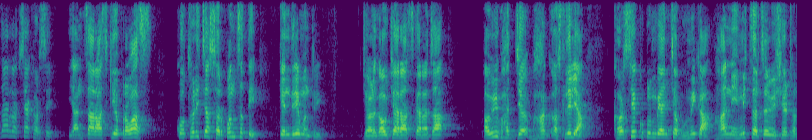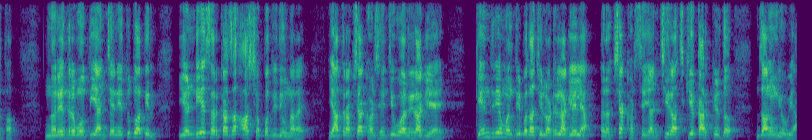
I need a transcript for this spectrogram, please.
खासदार रक्षा खडसे यांचा राजकीय प्रवास कोथळीच्या सरपंच ते केंद्रीय मंत्री. जळगावच्या राजकारणाचा अविभाज्य भाग असलेल्या खडसे कुटुंबियांच्या भूमिका हा नेहमीच चर्चेचा विषय ठरतात. नरेंद्र मोदी यांच्या नेतृत्वातील एन डी ए सरकारचा आज शपथविधी होणार आहे. यात रक्षा खडसेंची वर्णी लागली आहे. केंद्रीय मंत्रिपदाची लॉटरी लागलेल्या रक्षा खडसे यांची राजकीय कारकीर्द जाणून घेऊया.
